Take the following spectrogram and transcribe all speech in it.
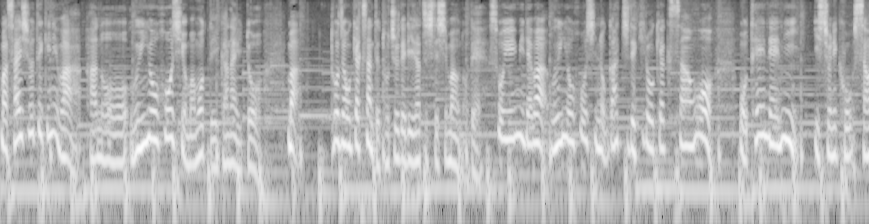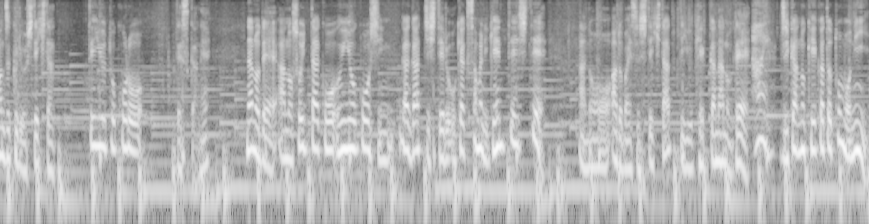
まあ、最終的にはあの運用方針を守っていかないと、まあ、当然お客さんって途中で離脱してしまうのでそういう意味では運用方針の合致できるお客さんをもう丁寧に一緒にこう資産作りをしてきたっていうところですかね。なのであのそういったこう運用方針が合致しているお客様に限定してあのアドバイスしてきたっていう結果なのではい。時間の経過とともに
